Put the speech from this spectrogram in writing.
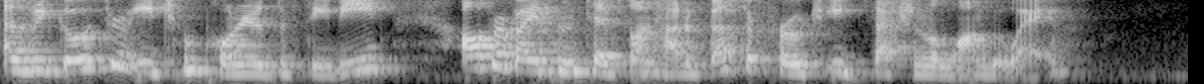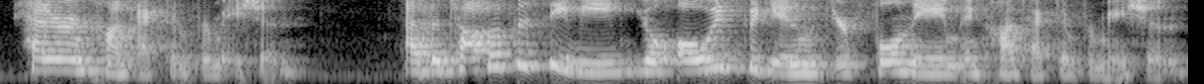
As we go through each component of the CV, I'll provide some tips on how to best approach each section along the way. Header and contact information. At the top of a CV, you'll always begin with your full name and contact information.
